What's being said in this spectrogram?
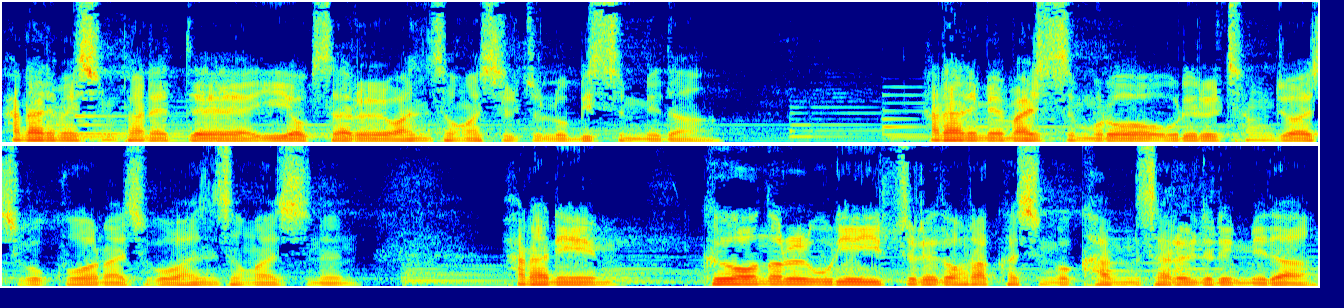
하나님의 심판의 때 이 역사를 완성하실 줄로 믿습니다. 하나님의 말씀으로 우리를 창조하시고 구원하시고 완성하시는 하나님 그 언어를 우리의 입술에도 허락하신 것 감사를 드립니다.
